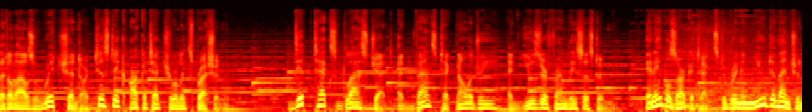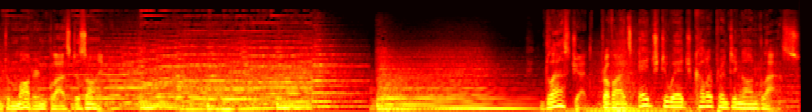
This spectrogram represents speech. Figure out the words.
that allows rich and artistic architectural expression. Dip-Tech's GlassJet advanced technology and user-friendly system enables architects to bring a new dimension to modern glass design. GlassJet provides edge-to-edge color printing on glass,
